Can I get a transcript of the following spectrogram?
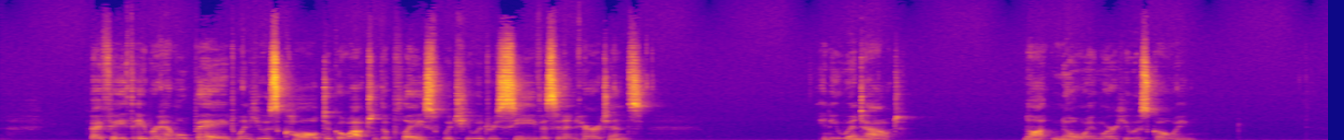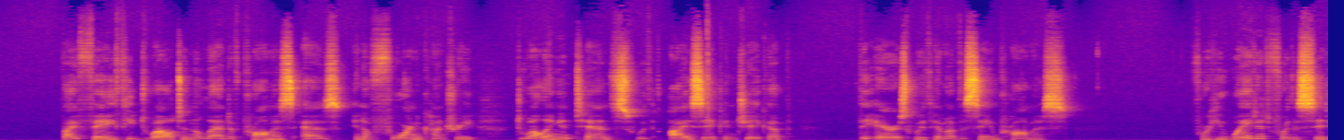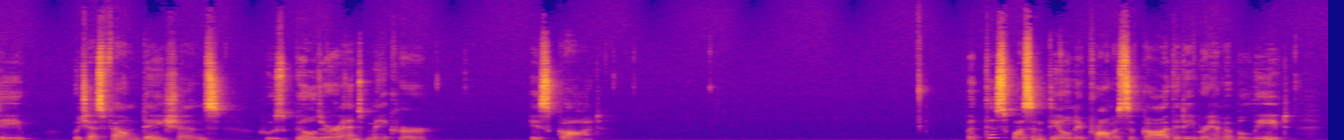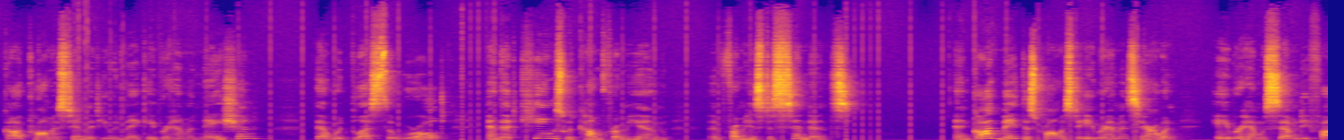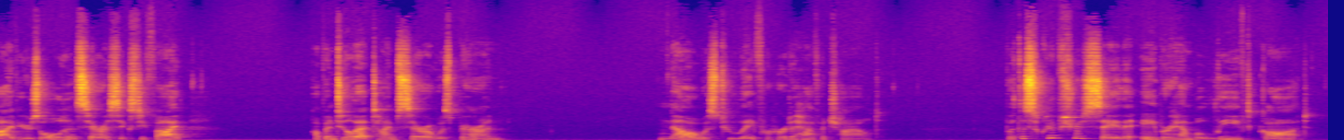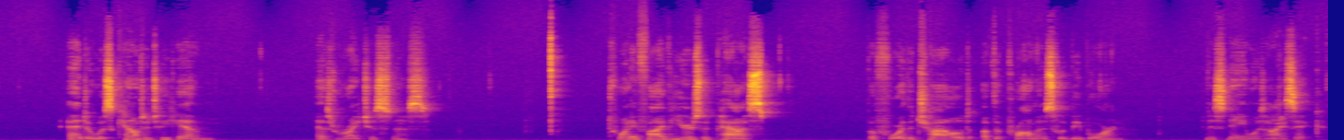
By faith, Abraham obeyed when he was called to go out to the place which he would receive as an inheritance. And he went out, not knowing where he was going. By faith, he dwelt in the land of promise as in a foreign country, dwelling in tents with Isaac and Jacob, the heirs with him of the same promise. For he waited for the city which has foundations, whose builder and maker is God. But this wasn't the only promise of God that Abraham had believed. God promised him that he would make Abraham a nation that would bless the world and that kings would come from him and from his descendants. And God made this promise to Abraham and Sarah when Abraham was 75 years old and Sarah 65. Up until that time, Sarah was barren. Now it was too late for her to have a child. But the scriptures say that Abraham believed God, and it was counted to him as righteousness. Twenty five years would pass before the child of the promise would be born, and his name was Isaac.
